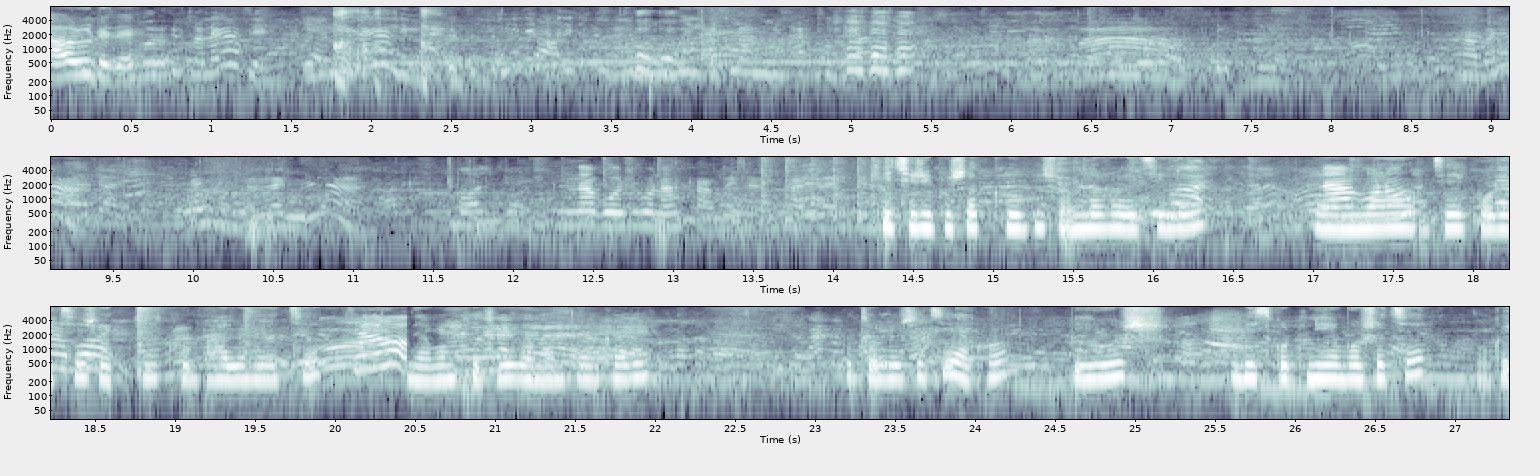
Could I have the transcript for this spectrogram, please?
আবার উঠে দে চলে গেছে। খাবে না? না বসবো না। খিচুড়ি প্রসাদ খুবই সুন্দর হয়েছিল। রান্না যে করেছে সত্যি খুব ভালো হয়েছে। যেমন খিচুড়ি তেমন তরকারি। চলে এসেছি এখন। পিয়ুষ বিস্কুট নিয়ে বসেছে। ওকে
